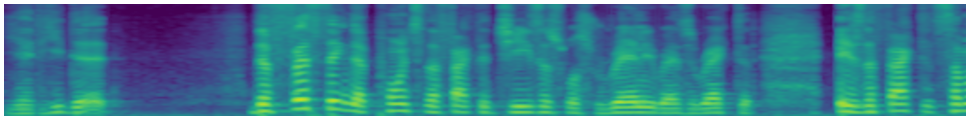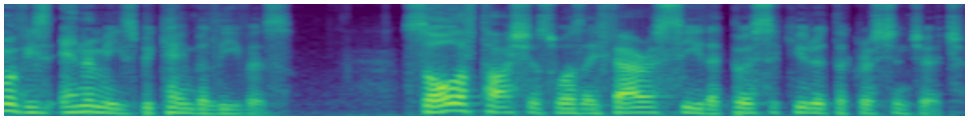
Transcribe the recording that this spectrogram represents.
Yet he did. The fifth thing that points to the fact that Jesus was really resurrected is the fact that some of his enemies became believers. Saul of Tarsus was a Pharisee that persecuted the Christian church.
